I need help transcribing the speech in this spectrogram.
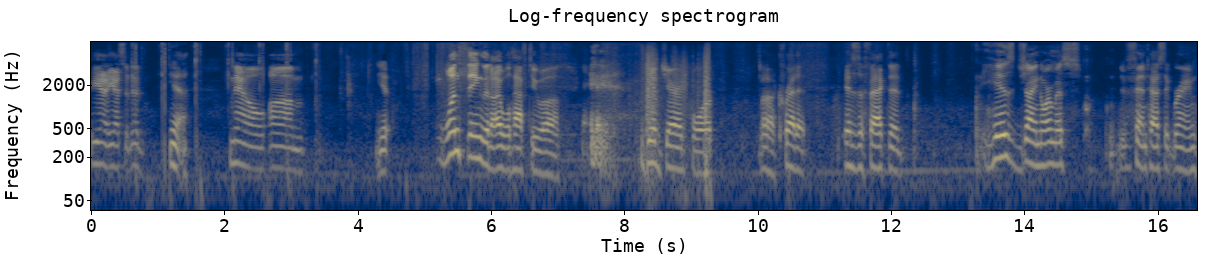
Yeah, yes, it did. Yeah. Now, um, Yep. one thing that I will have to uh, give Jared for uh, credit is the fact that his ginormous, fantastic brain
